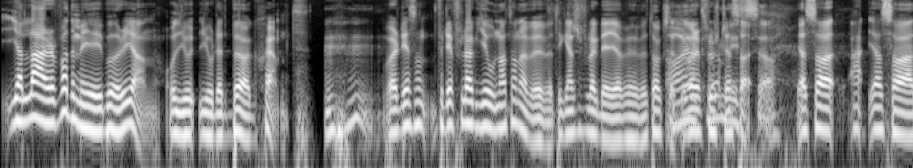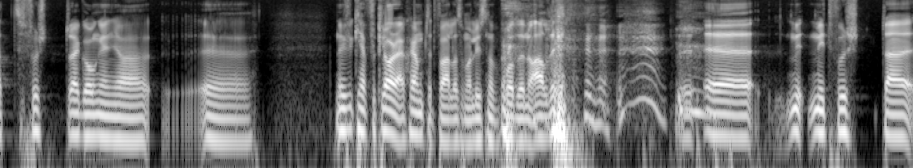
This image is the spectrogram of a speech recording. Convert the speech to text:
jag larvade mig i början och gjo- gjorde ett bögskämt. Mhm. Var det det som, för det flög Jonathan över huvudet, det kanske flög dig över huvudet också. Ja, det var det första jag sa. missade. Jag sa, jag sa att första gången jag... Eh, nu kan jag förklara det här skämtet för alla som har lyssnat på podden och aldrig... eh, mitt, första,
